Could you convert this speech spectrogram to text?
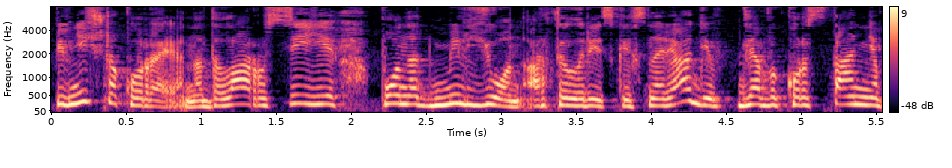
Північна Корея надала Росії понад мільйон артилерійських снарядів для використання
